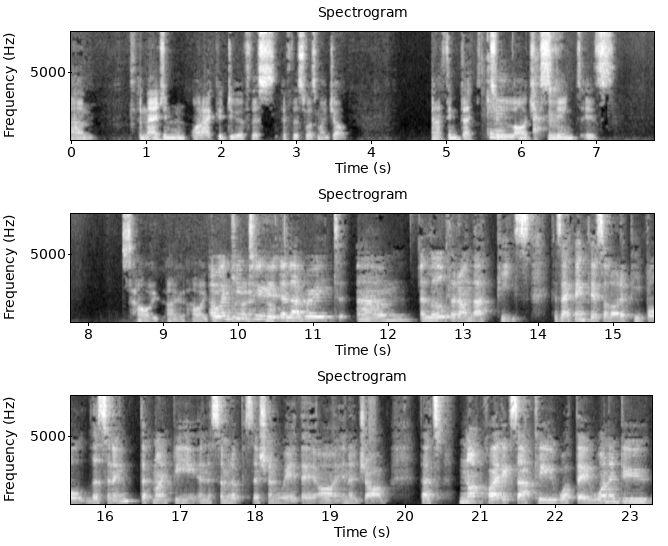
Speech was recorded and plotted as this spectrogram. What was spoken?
Um, imagine what I could do if this if this was my job. And I think that can to I, a large hmm. extent mm. is how I, I, how I. I want you to elaborate um, a little bit on that piece because I think there's a lot of people listening that might be in a similar position where they are in a job that's not quite exactly what they want to do.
